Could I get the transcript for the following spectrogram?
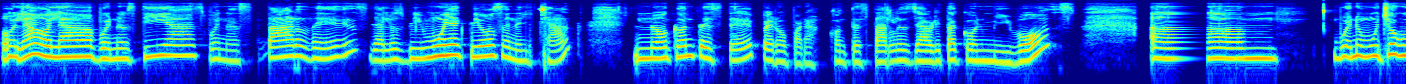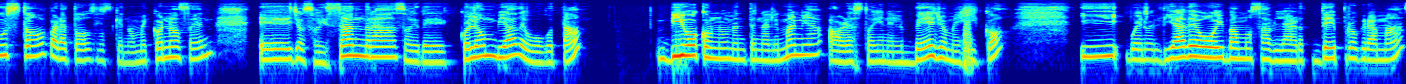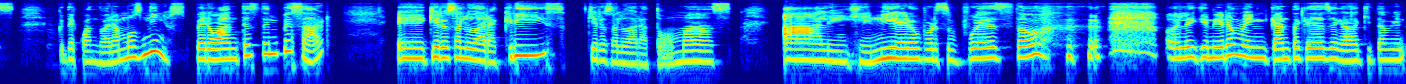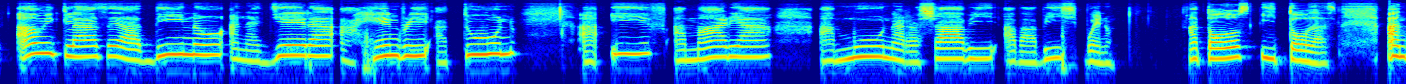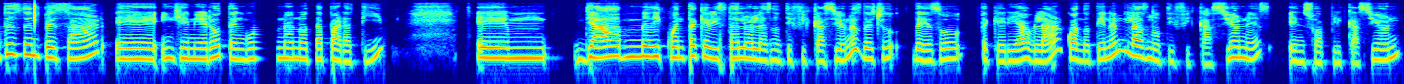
Hola, hola, buenos días, buenas tardes. Ya los vi muy activos en el chat. No contesté, pero para contestarles ya ahorita con mi voz. Bueno, mucho gusto para todos los que no me conocen. Eh, yo soy Sandra, soy de Colombia, de Bogotá. Vivo comúnmente en Alemania, ahora estoy en el bello México. Y bueno, el día de hoy vamos a hablar de programas de cuando éramos niños. Pero antes de empezar, eh, quiero saludar a Cris, quiero saludar a Tomás, al ingeniero, por supuesto. Hola, ingeniero, me encanta que hayas llegado aquí también a mi clase, a Dino, a Nayera, a Henry, a Tun, a Eve, a Maria, a Moon, a Rashabi, a Babish, bueno, a todos y todas. Antes de empezar, eh, ingeniero, tengo una nota para ti. Em, ya me di cuenta que viste lo de las notificaciones, de hecho, de eso te quería hablar. Cuando tienen las notificaciones en su aplicación,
